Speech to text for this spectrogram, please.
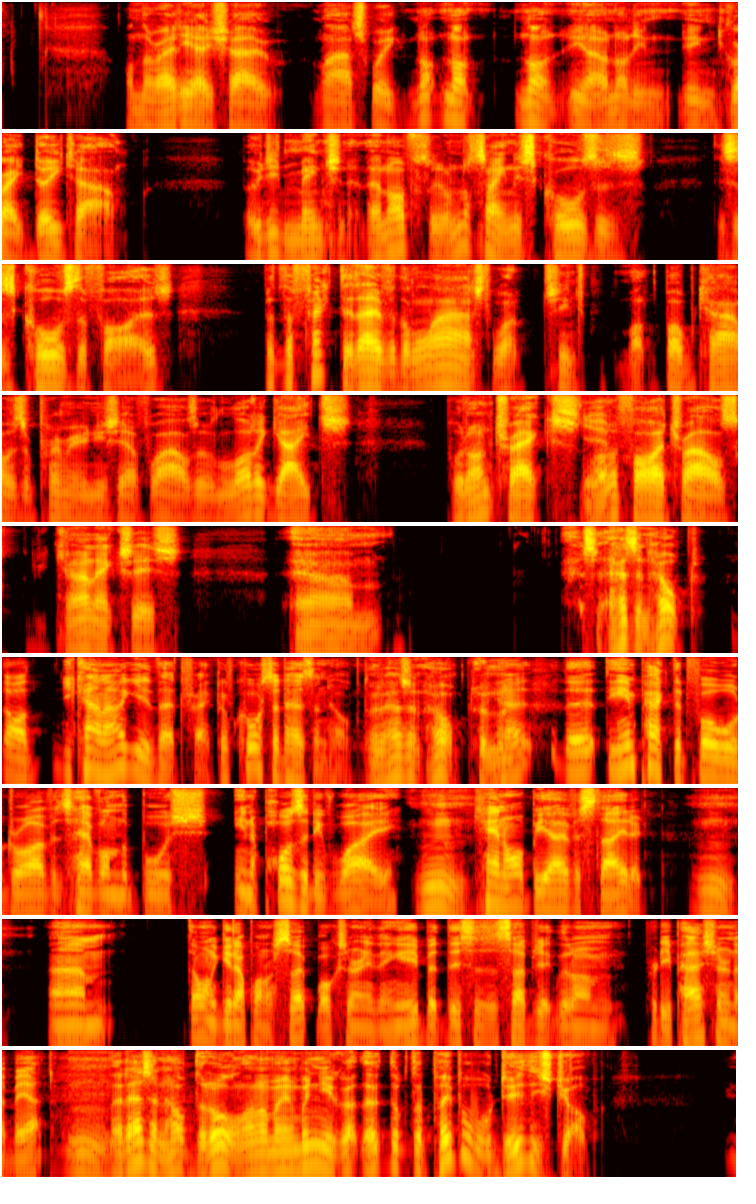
on the radio show last week. Not not not you know not in, in great detail, but we did mention it. And obviously, I'm not saying this causes this has caused the fires, but the fact that over the last what since what Bob Carr was a premier in New South Wales, there was a lot of gates put on tracks, a lot of fire trails you can't access. Um, hasn't helped. Oh, you can't argue that fact. Of course, it hasn't helped. It hasn't helped. You know, the the impact that four wheel drivers have on the bush in a positive way mm, cannot be overstated. mm, Um, don't want to get up on a soapbox or anything here, but this is a subject that I'm pretty passionate about. mm, it hasn't helped at all. And I mean, when you've got the, look, the people will do this job.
